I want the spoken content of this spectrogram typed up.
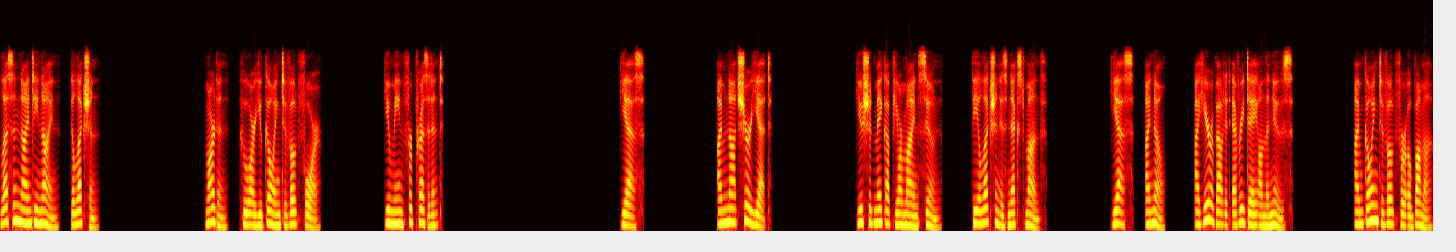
Lesson 99 Election Martin, who are you going to vote for? You mean for president? Yes. I'm not sure yet. You should make up your mind soon. The election is next month. Yes, I know. I hear about it every day on the news. I'm going to vote for Obama.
